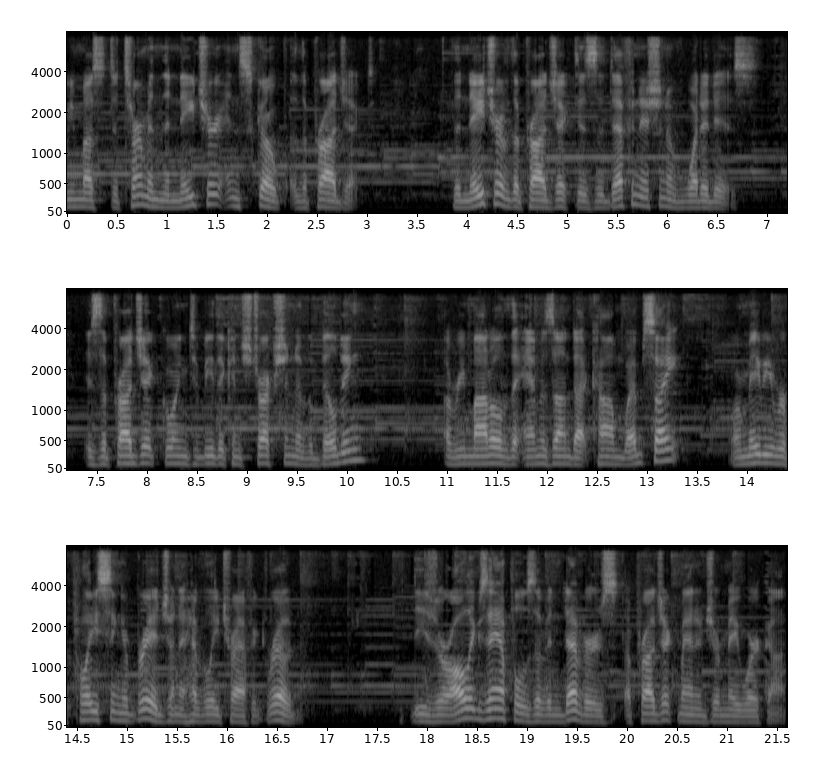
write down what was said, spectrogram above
we must determine the nature and scope of the project. The nature of the project is the definition of what it is. Is the project going to be the construction of a building, a remodel of the Amazon.com website, or maybe replacing a bridge on a heavily trafficked road? These are all examples of endeavors a project manager may work on.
